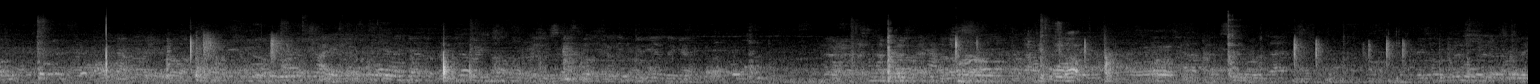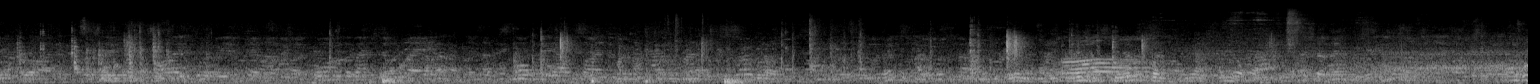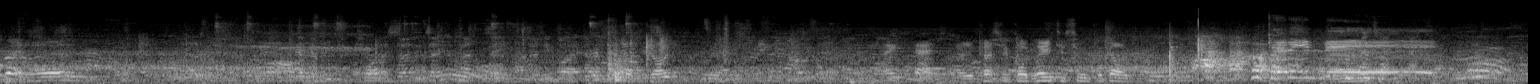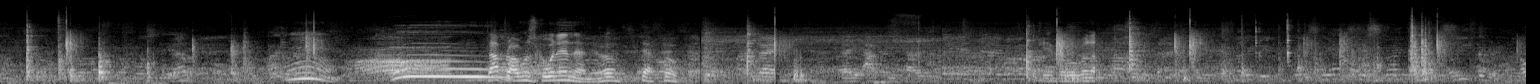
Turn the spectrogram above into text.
Good shot. Like that. Uh, you press record way too soon for God. Get in there! That brown was going in then, you know? Defo. Game over now.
